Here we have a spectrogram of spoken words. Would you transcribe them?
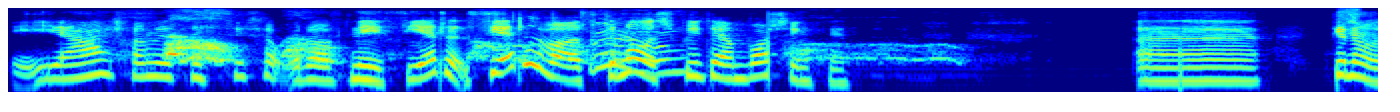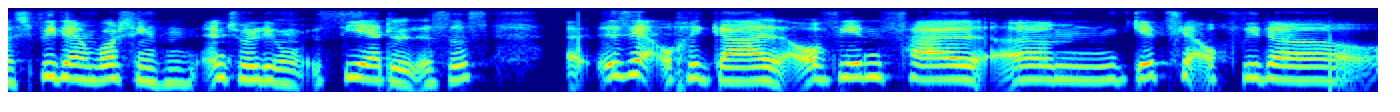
Ja, ich war mir jetzt nicht sicher. Oder, nee, Seattle. Seattle war es, genau. Es spielt ja in Washington. Äh, genau, es spielt ja in Washington. Entschuldigung, Seattle ist es. Äh, ist ja auch egal. Auf jeden Fall ähm, geht es ja auch wieder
